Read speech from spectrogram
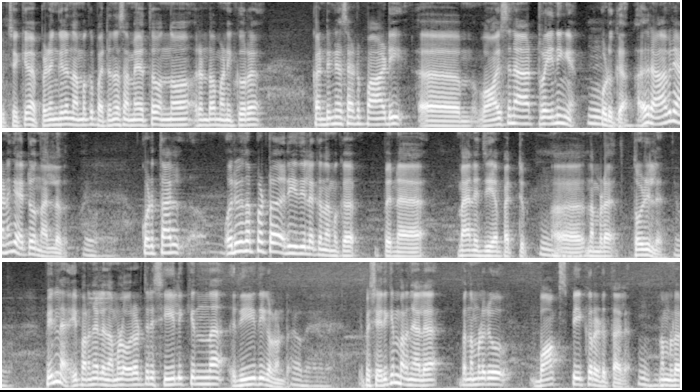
ഉച്ചയ്ക്കോ എപ്പോഴെങ്കിലും നമുക്ക് പറ്റുന്ന സമയത്ത് ഒന്നോ രണ്ടോ മണിക്കൂർ കണ്ടിന്യൂസ് ആയിട്ട് പാടി വോയിസിന് ആ ട്രെയിനിങ് കൊടുക്കുക. അത് രാവിലെ ആണെങ്കിൽ ഏറ്റവും നല്ലത്. കൊടുത്താൽ ഒരുവിധപ്പെട്ട രീതിയിലൊക്കെ നമുക്ക് പിന്നെ മാനേജ് ചെയ്യാൻ പറ്റും. നമ്മുടെ തൊഴിൽ പിന്നെ ഈ പറഞ്ഞാൽ നമ്മൾ ഓരോരുത്തർ ശീലിക്കുന്ന രീതികളുണ്ട്. ഇപ്പം ശരിക്കും പറഞ്ഞാൽ ഇപ്പം നമ്മളൊരു ബോക്സ് സ്പീക്കർ എടുത്താൽ നമ്മുടെ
